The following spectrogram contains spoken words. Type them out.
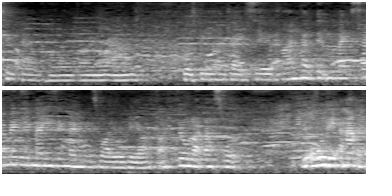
cheap alcohol going around which dehydrates you. And I hope that you make so many amazing memories while you're here. I feel like that's what all the amount of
